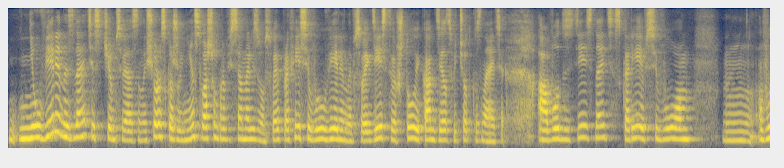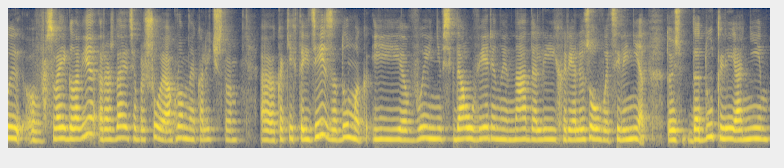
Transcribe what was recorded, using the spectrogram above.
неуверенность, знаете, с чем связана? Еще раз скажу, не с вашим профессионализмом. В своей профессии вы уверены в своих действиях, что и как делать, вы четко знаете. А вот здесь, знаете, скорее всего вы в своей голове рождаете большое, огромное количество э, каких-то идей, задумок, и вы не всегда уверены, надо ли их реализовывать или нет. То есть дадут ли они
